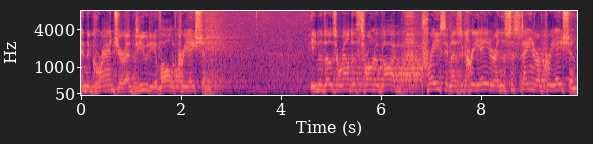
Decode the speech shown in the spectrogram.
in the grandeur and beauty of all of creation. Even those around the throne of God praise him as the creator and the sustainer of creation.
